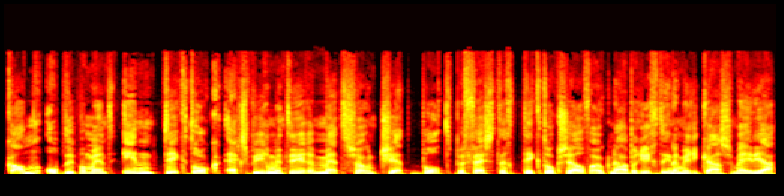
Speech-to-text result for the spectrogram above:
kan op dit moment in TikTok experimenteren met zo'n chatbot. Bevestigt TikTok zelf ook na berichten in Amerikaanse media.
